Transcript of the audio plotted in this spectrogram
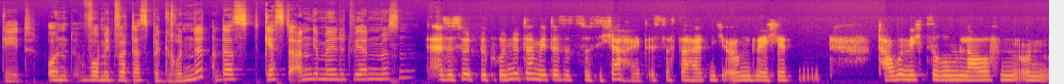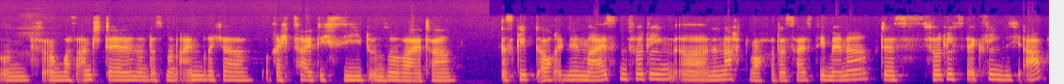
geht. Und womit wird das begründet, dass Gäste angemeldet werden müssen? Also es wird begründet damit, dass es zur Sicherheit ist, dass da halt nicht irgendwelche Taugenichtse rumlaufen und, und irgendwas anstellen und dass man Einbrecher rechtzeitig sieht und so weiter. Es gibt auch in den meisten Vierteln äh, eine Nachtwache. Das heißt, die Männer des Viertels wechseln sich ab.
